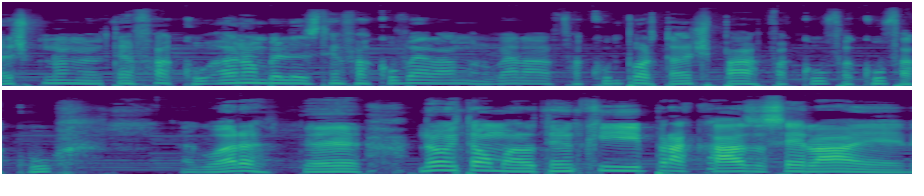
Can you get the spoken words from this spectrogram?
Aí, tipo, não, meu, tem a facu. Ah, não, beleza, tem facu, vai lá, mano, vai lá. Facu importante, pá, facu, facu, facu. Agora, é. Não, então, mano, eu tenho que ir pra casa, sei lá, é.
